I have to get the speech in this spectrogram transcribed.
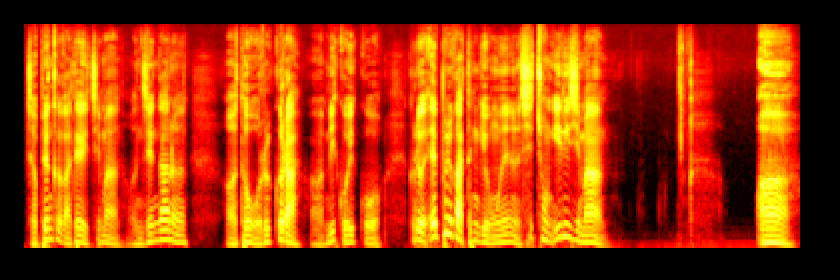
저평가가 되어 있지만 언젠가는 어, 더 오를 거라 어, 믿고 있고 그리고 애플 같은 경우에는 시총 1위지만 아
